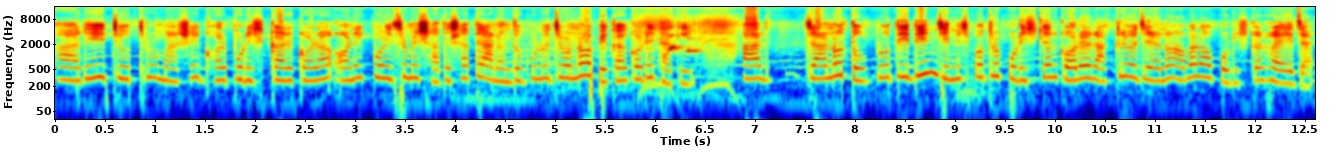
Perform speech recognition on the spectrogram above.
আর এই চৈত্র মাসে ঘর পরিষ্কার করা অনেক পরিশ্রমের সাথে সাথে আনন্দগুলোর জন্য অপেক্ষা করে থাকি। আর জানো তো, প্রতিদিন জিনিসপত্র পরিষ্কার করে রাখলেও যেন আবার অপরিষ্কার হয়ে যায়।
